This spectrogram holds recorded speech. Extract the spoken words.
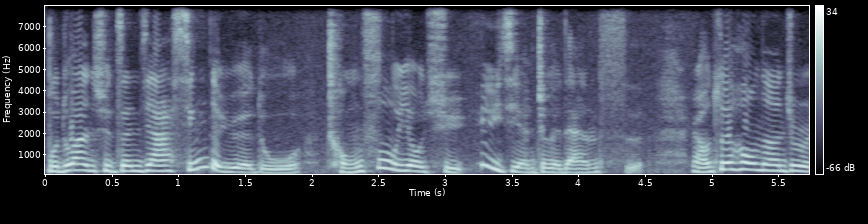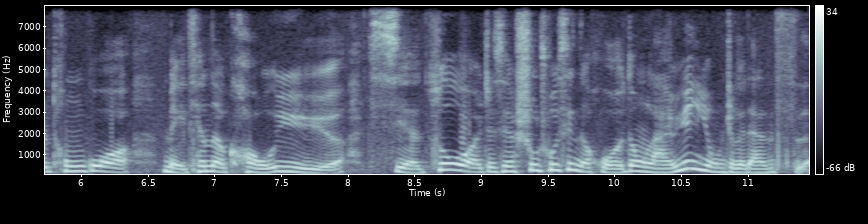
不断去增加新的阅读，重复又去遇见这个单词，然后最后呢，就是通过每天的口语、写作这些输出性的活动来运用这个单词，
